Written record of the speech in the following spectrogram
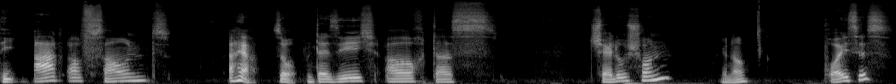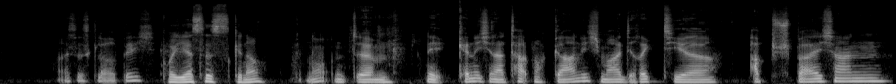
The Art of Sound. Ach ja, so. Und da sehe ich auch das Cello schon. Genau. Poises heißt es, glaube ich. Poiesis, genau. Genau. Und ähm, nee, kenne ich in der Tat noch gar nicht. Mal direkt hier abspeichern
